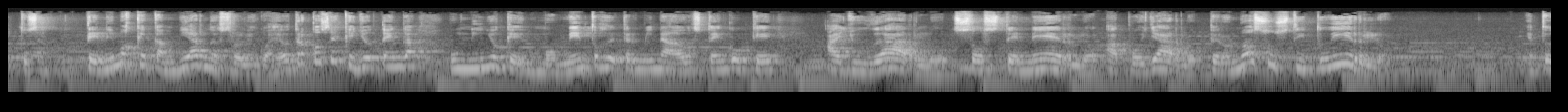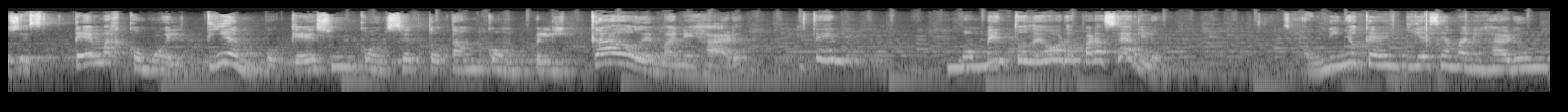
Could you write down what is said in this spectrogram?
Entonces, tenemos que cambiar nuestro lenguaje. Otra cosa es que yo tenga un niño que en momentos determinados tengo que ayudarlo, sostenerlo, apoyarlo, pero no sustituirlo. Entonces, temas como el tiempo, que es un concepto tan complicado de manejar, este es el momento de oro para hacerlo. un niño que empiece a manejar un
